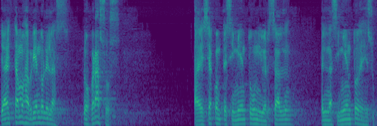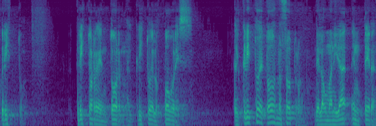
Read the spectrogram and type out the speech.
ya estamos abriéndole las, los brazos a ese acontecimiento universal, el nacimiento de Jesucristo, el Cristo Redentor, el Cristo de los pobres, el Cristo de todos nosotros, de la humanidad entera.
